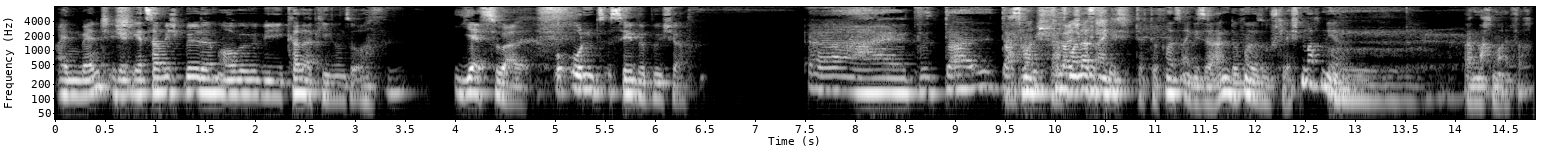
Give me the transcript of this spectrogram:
ein Mensch, ich, Jetzt habe ich Bilder im Auge wie Color Key und so. yes, well. Und Sewe-Bücher. Äh, da, das Darf man, ich darf man das eigentlich, dürfen wir das eigentlich sagen? Dürfen wir das so schlecht machen hier? Mm. Dann machen wir einfach.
